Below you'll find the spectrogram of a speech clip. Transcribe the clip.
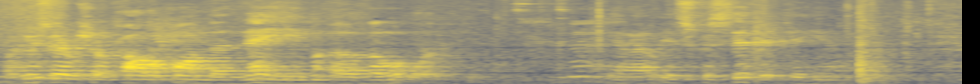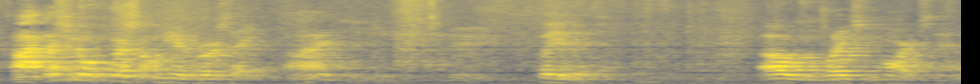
For whosoever shall call upon the name of the Lord. You know, it's specific to him. All right, let's go first on here to verse 8. All right? Look at this. Oh, we're going to break some hearts now.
